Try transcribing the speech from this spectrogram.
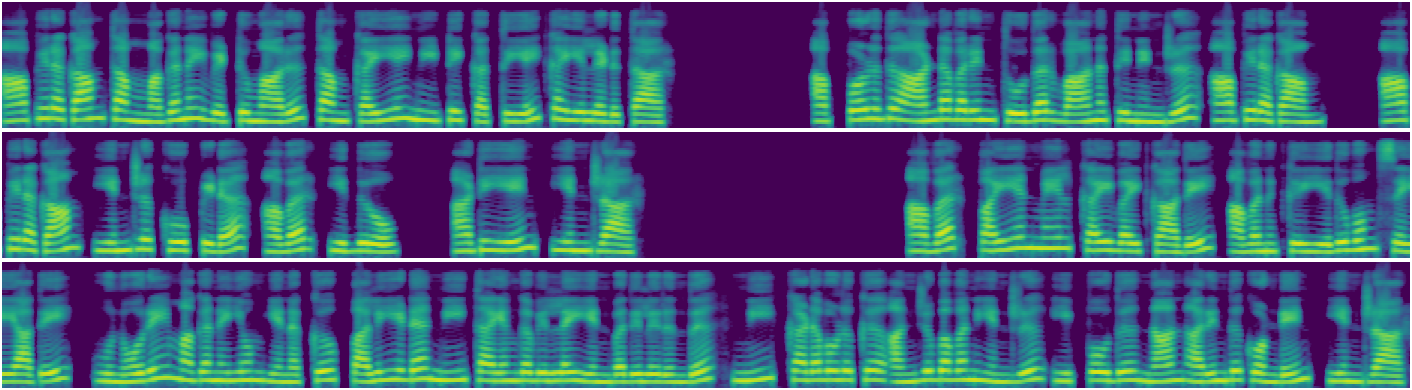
ஆபிரகாம் தம் மகனை வெட்டுமாறு தம் கையை நீட்டி கத்தியை கையில் எடுத்தார். அப்பொழுது ஆண்டவரின் தூதர் வானத்தினின்று ஆபிரகாம் ஆபிரகாம் என்று கூப்பிட அவர் இதோ அடியேன் என்றார். அவர் பையன்மேல் கை வைக்காதே அவனுக்கு எதுவும் செய்யாதே உன் ஒரே மகனையும் எனக்கு பலியிட நீ தயங்கவில்லை என்பதிலிருந்து நீ கடவுளுக்கு அஞ்சுபவன் என்று இப்போது நான் அறிந்து கொண்டேன் என்றார்.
